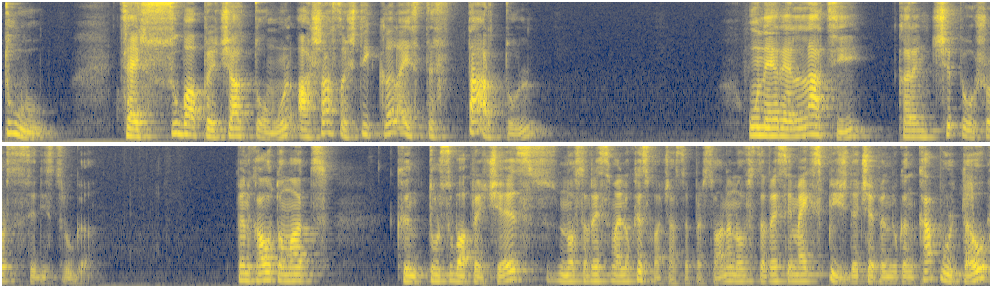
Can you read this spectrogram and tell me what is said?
tu ți-ai subapreciat omul, așa să știi că ăla este startul unei relații care începe ușor să se distrugă. Pentru că automat când tu îl subapreciezi, nu o să vrei să mai lucrezi cu această persoană, nu o să vrei să-i mai explici. De ce? Pentru că în capul tău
